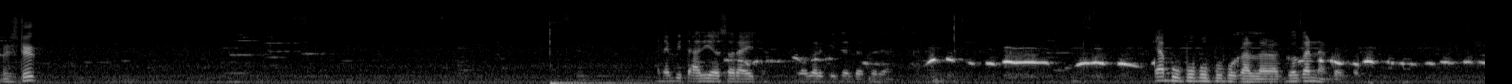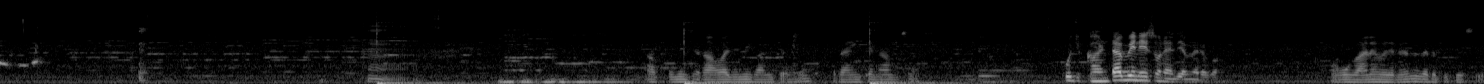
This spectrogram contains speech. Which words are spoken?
મિસ્ટેક એને બી તારી અસર આવી છે વગર કીધે જતો રહ્યા ત્યાં પૂપુ પૂપુ પકાર લાગો કર નાખો आप से आवाज़ निकालते हो रैंक के नाम से कुछ घंटा भी नहीं सुने दिया मेरे को वो गाने बज रहे हैं ना तेरे पीछे से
